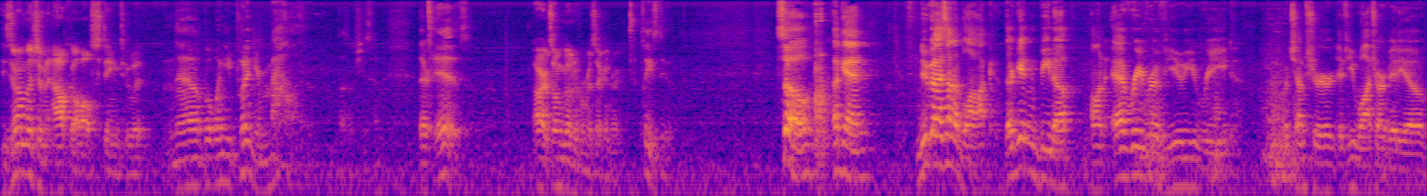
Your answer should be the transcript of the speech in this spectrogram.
There's not much of an alcohol sting to it. No, but when you put it in your mouth, that's what she said. There is. All right, so I'm going in for my second drink. Please do. So again, new guys on the block. They're getting beat up on every review you read, which I'm sure if you watch our video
